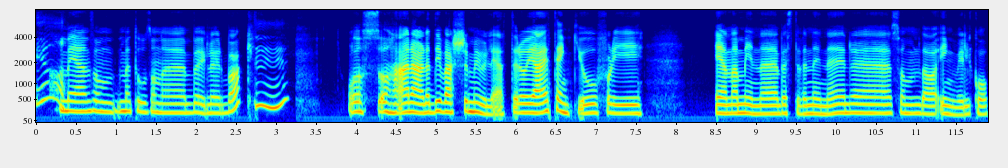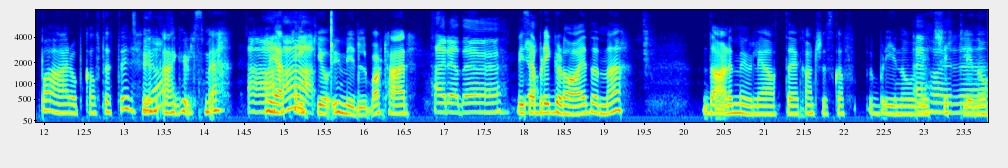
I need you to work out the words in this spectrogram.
Ja. Med, en sånn, med to sånne bøyler bak. Mm. Og så her er det diverse muligheter, og jeg tenker jo fordi en av mine beste venninner, eh, som da Ingvild Kåpa er oppkalt etter, hun Ja. er gullsmed. Og jeg tenker jo umiddelbart her, Her er det hvis jeg blir glad i denne, da er det mulig at det kanskje skal bli noe litt har, skikkelig noe.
